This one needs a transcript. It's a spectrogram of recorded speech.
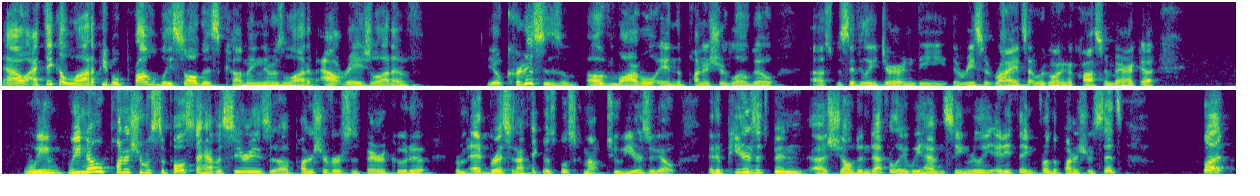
Now, I think a lot of people probably saw this coming. There was a lot of outrage, a lot of you know criticism of Marvel and the Punisher logo, uh, specifically during the the recent riots that were going across America. We we know Punisher was supposed to have a series, uh, Punisher versus Barracuda, from Ed Brisson. I think it was supposed to come out two years ago. It appears it's been uh, shelved indefinitely. We haven't seen really anything from the Punisher since. But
